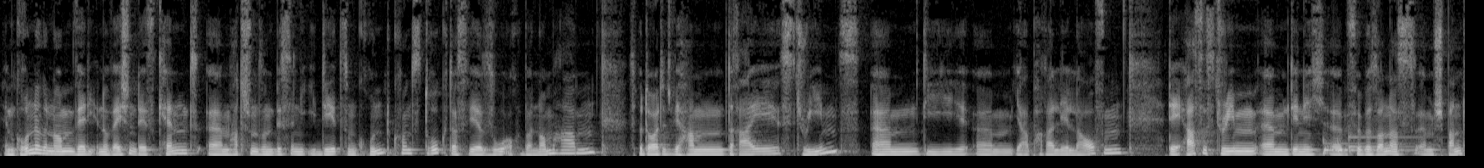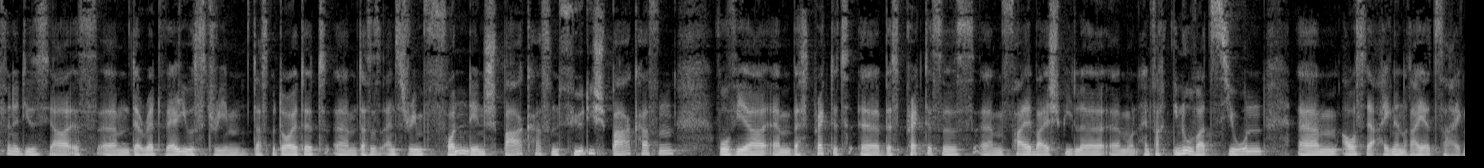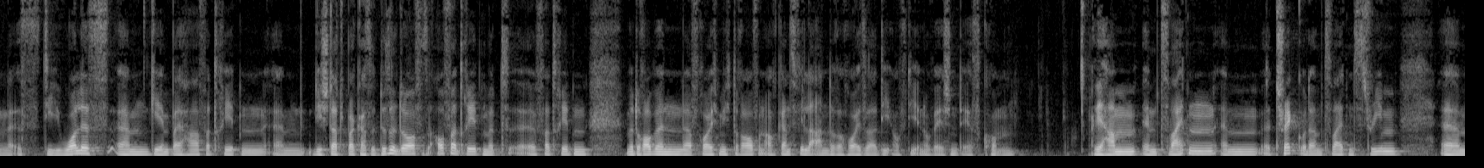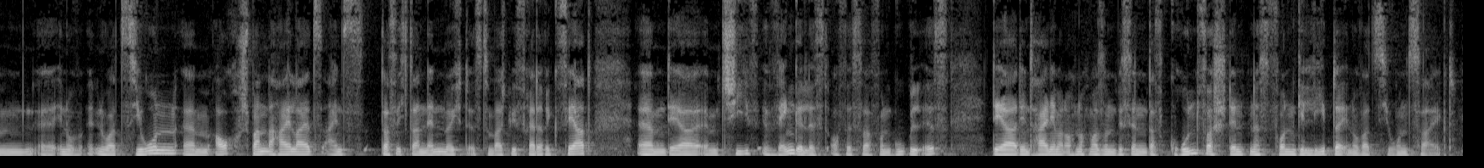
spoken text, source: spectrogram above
Im Grunde genommen, wer die Innovation Days kennt, ähm, hat schon so ein bisschen Idee zum Grundkonstrukt, das wir so auch übernommen haben. Das bedeutet, wir haben drei Streams, ähm, die ähm, ja parallel laufen. Der erste Stream, ähm, den ich äh, für besonders ähm, spannend finde dieses Jahr, ist ähm, der Red Value Stream. Das bedeutet, ähm, das ist ein Stream von den Sparkassen für die Sparkassen, wo wir ähm, Best, Practice, äh, Best Practices, ähm, Fallbeispiele ähm, und einfach Innovationen ähm, aus der eigenen Reihe zeigen. Da ist die Wallace ähm, GmbH vertreten, ähm, die Stadtsparkasse Düsseldorf ist auch vertreten mit, äh, vertreten mit Robin, da freue ich mich drauf und auch ganz viele andere Häuser, die auf die Innovation Days kommen. Wir haben im zweiten ähm, Track oder im zweiten Stream ähm, äh, Inno Innovation ähm, auch spannende Highlights. Eins, das ich da nennen möchte, ist zum Beispiel Frederik Pferd, ähm, der ähm, Chief Evangelist Officer von Google ist, der den Teilnehmern auch nochmal so ein bisschen das Grundverständnis von gelebter Innovation zeigt.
